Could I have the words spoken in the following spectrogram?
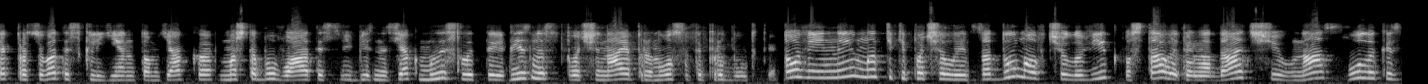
як працювати з клієнтом, як масштабувати свій бізнес, як мислити, бізнес починає приносити прибутки. До війни ми тільки почали. Задумав чоловік поставити на дачі у нас вулики з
